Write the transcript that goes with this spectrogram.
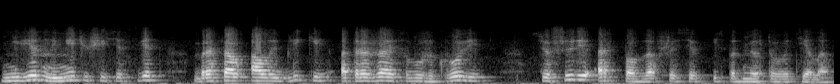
Неверный мечущийся свет бросал алые блики, отражаясь в луже крови, все шире расползавшийся из-под мертвого тела.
